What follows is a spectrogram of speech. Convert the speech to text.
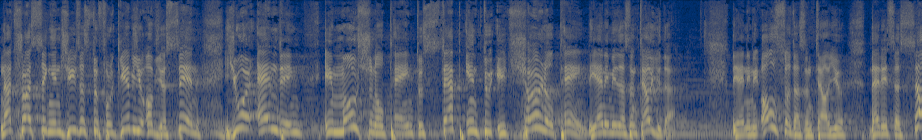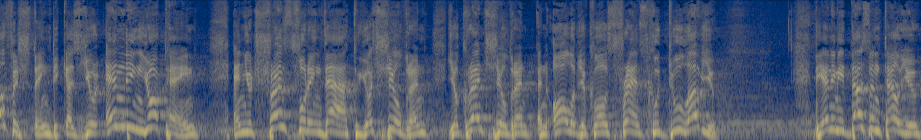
not trusting in Jesus to forgive you of your sin, you're ending emotional pain to step into eternal pain. The enemy doesn't tell you that. The enemy also doesn't tell you that it's a selfish thing because you're ending your pain and you're transferring that to your children, your grandchildren, and all of your close friends who do love you. The enemy doesn't tell you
